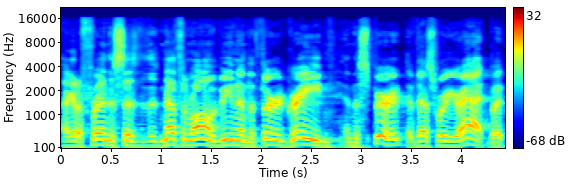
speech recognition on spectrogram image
I got a friend that says that there's nothing wrong with being in the third grade in the spirit, if that's where you're at. But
